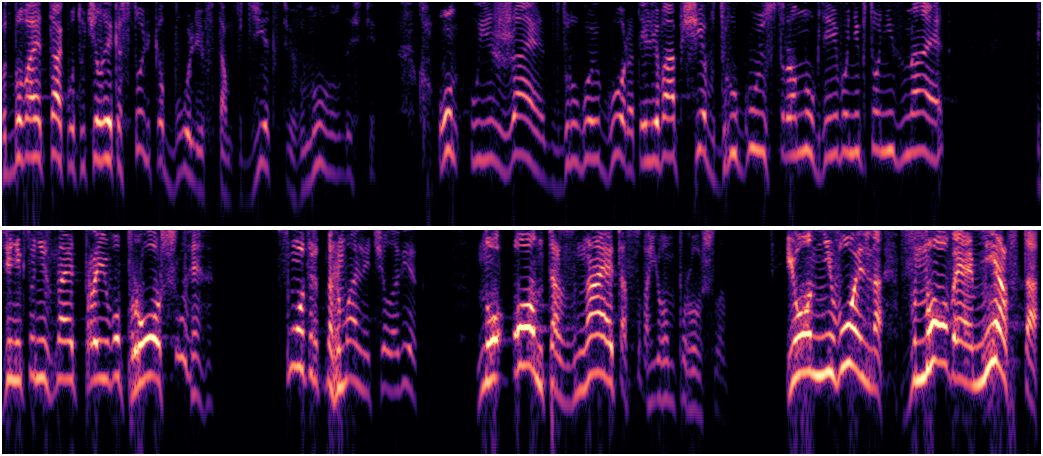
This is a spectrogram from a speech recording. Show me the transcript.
вот бывает так, вот у человека столько боли в, там, в детстве, в молодости – он уезжает в другой город или вообще в другую страну, где его никто не знает, где никто не знает про его прошлое. Смотрит нормальный человек. Но он-то знает о своем прошлом. И он невольно в новое место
